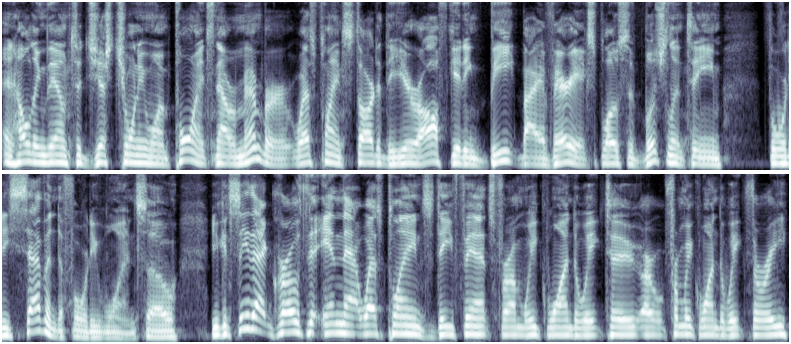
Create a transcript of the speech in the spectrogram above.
and holding them to just 21 points. Now, remember, West Plains started the year off getting beat by a very explosive Bushland team 47 to 41. So you can see that growth in that West Plains defense from week one to week two, or from week one to week three.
